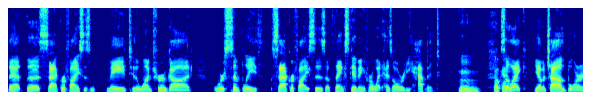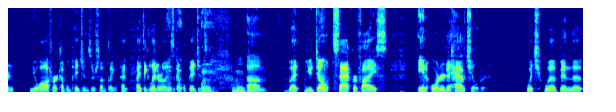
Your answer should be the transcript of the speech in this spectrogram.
that the sacrifices made to the one true God were simply sacrifices of thanksgiving for what has already happened. Hmm. Okay. So, like, you have a child born, you offer a couple pigeons or something. And I think literally it's a couple pigeons. Mm-hmm. Um, but you don't sacrifice in order to have children, which would have been the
